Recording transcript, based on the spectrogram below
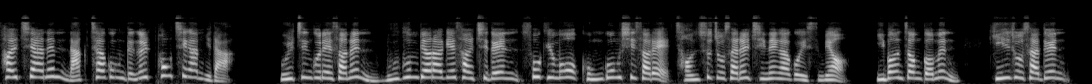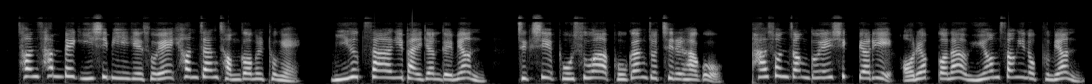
설치하는 낙차공 등을 통칭합니다. 울진군에서는 무분별하게 설치된 소규모 공공시설의 전수조사를 진행하고 있으며 이번 점검은 기조사된 1322개소의 현장 점검을 통해 미흡 사항이 발견되면 즉시 보수와 보강 조치를 하고 파손 정도의 식별이 어렵거나 위험성이 높으면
